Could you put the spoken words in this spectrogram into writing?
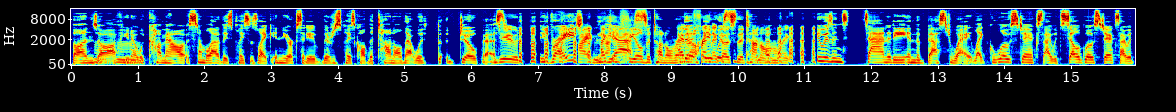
buns mm-hmm. off, you know, would come out, stumble out of these places like in New York City. There's this place called the Tunnel that was the dopest. Dude. right? I, I can yes. feel the tunnel right I have now. a friend that was, goes to the tunnel. I'm like, it was insanity in the best way. Like glow sticks, I would sell glow sticks. I would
